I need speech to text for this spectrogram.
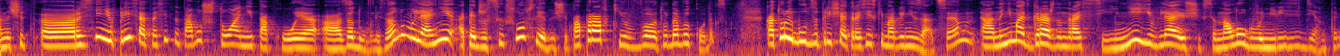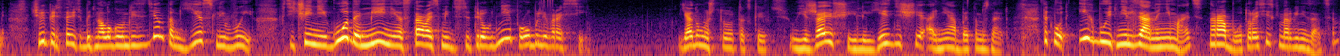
значит, а, разъяснение в прессе относительно того, что они такое а, задумали. Задумали они, опять же, с их слов следующее. Поправки в Трудовой кодекс, которые будут запрещать российским организациям а, нанимать граждан России, не являющихся налоговыми резидентами. Значит, вы перестаете быть налоговым резидентом, если вы в течение года менее 183 дней пробыли в России. Я думаю, что, так сказать, уезжающие или ездящие, они об этом знают. Так вот, их будет нельзя нанимать на работу российским организациям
